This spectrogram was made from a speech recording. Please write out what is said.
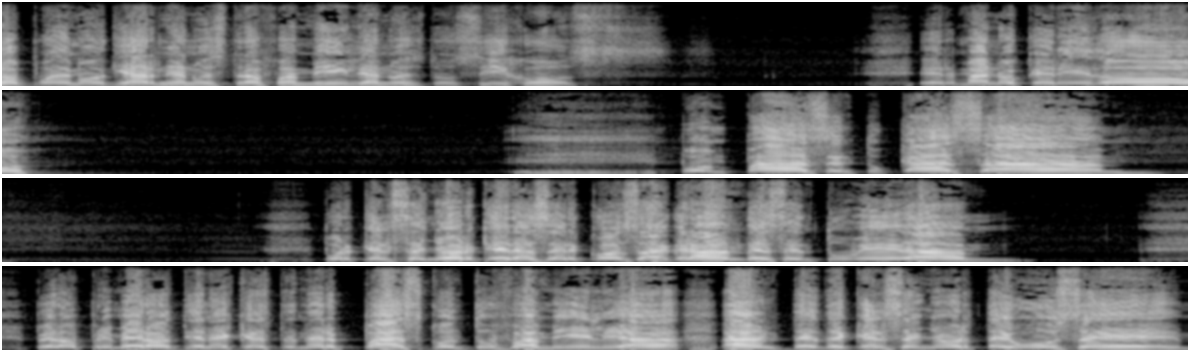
no podemos guiar ni a nuestra familia, a nuestros hijos? Hermano querido, pon paz en tu casa porque el Señor quiere hacer cosas grandes en tu vida. Pero primero tienes que tener paz con tu familia antes de que el Señor te use.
